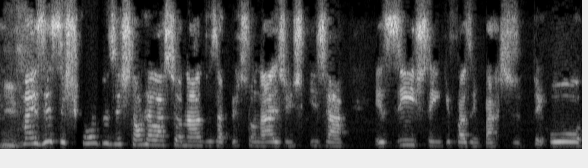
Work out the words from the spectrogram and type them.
Isso. Mas esses contos estão relacionados a personagens que já existem, que fazem parte do terror.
